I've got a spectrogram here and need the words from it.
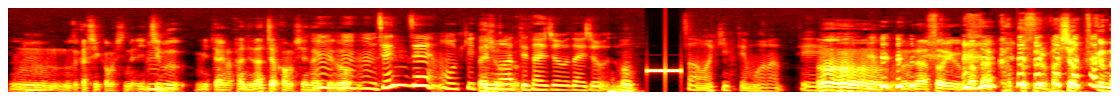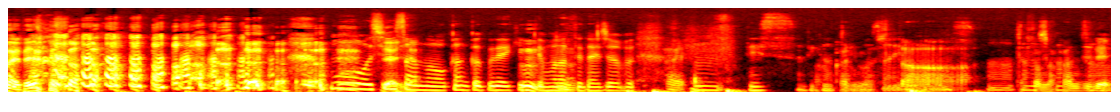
うん、難しいかもしれない。一部みたいな感じになっちゃうかもしれないけど、うんうんうん、全然、もう切ってもらって大丈夫、大丈夫。もう、さんは切ってもらって。うんうんうんうん。そういう、またカットする場所を作んないで。もう、シュウさんの感覚で切ってもらって大丈夫。はい。うん、です。ありがとうございます。わあーじゃあそんな感じで、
